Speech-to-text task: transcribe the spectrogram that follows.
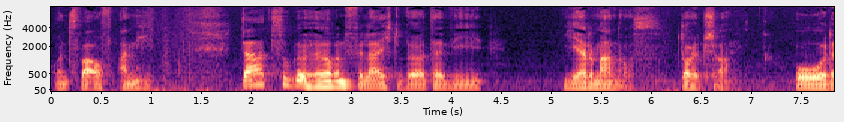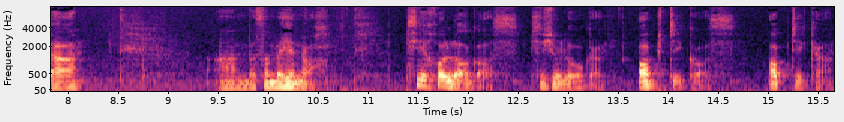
Und zwar auf Anhieb. Dazu gehören vielleicht Wörter wie Germanos, Deutscher, oder ähm, was haben wir hier noch? Psychologos, Psychologe. Optikos, Optiker.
